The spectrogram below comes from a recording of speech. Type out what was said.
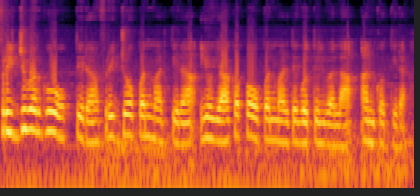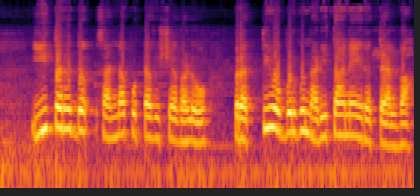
ಫ್ರಿಜ್ವರೆಗೂ ಹೋಗ್ತೀರಾ? ಫ್ರಿಜ್ ಓಪನ್ ಮಾಡ್ತೀರಾ? ಅಯ್ಯೋ, ಯಾಕಪ್ಪ ಓಪನ್ ಮಾಡಿದೆ ಗೊತ್ತಿಲ್ವಲ್ಲ ಅನ್ಕೋತೀರಾ? ಈ ಥರದ್ದು ಸಣ್ಣ ಪುಟ್ಟ ವಿಷಯಗಳು ಪ್ರತಿಯೊಬ್ಬರಿಗೂ ನಡೀತಾನೇ ಇರುತ್ತೆ ಅಲ್ವಾ?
